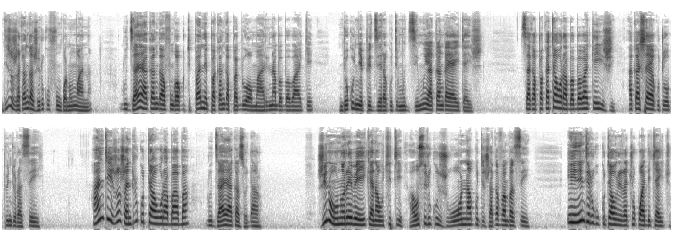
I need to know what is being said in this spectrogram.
Ndizvo zvakanga zviri kufungwa nomwana. Dudzai akanga afunga kuti pane pakanga pabiwa mari nababa vake ndokunyepedzera kuti mudzimu yakanga yaita izvi saka pakataura baba vake izvi akashaya kuti opindura sei. Handizvo zvandiri kutaura baba dudzai akazodaro. Zvino unorevei kana uchiti hausiri kuzviona kuti zvakafamba sei? Ini ndiri kukutaurira chokwadi chaicho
